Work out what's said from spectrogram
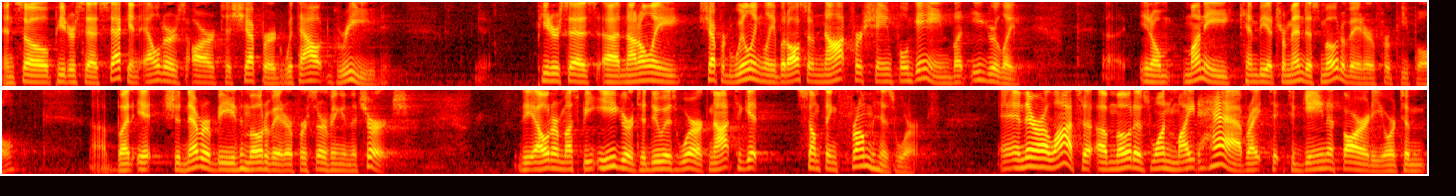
And so Peter says, second, elders are to shepherd without greed. Peter says, uh, not only shepherd willingly, but also not for shameful gain, but eagerly. Uh, you know, money can be a tremendous motivator for people, uh, but it should never be the motivator for serving in the church. The elder must be eager to do his work, not to get something from his work. And there are lots of motives one might have, right, to, to gain authority or to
